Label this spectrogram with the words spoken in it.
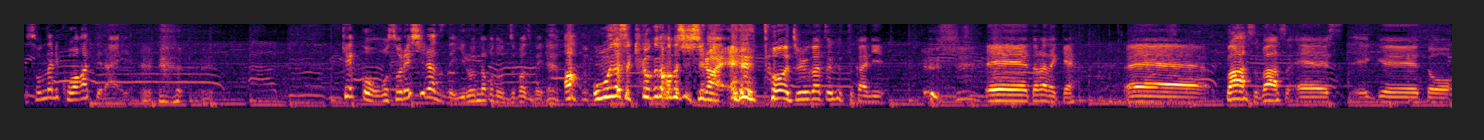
そんなに怖がってない。結構恐れ知らずでいろんなことをズバズバあ思い出した企画の話してない。えっと10月2日に。えーとなんだっけ。えー、バースバース。えー、えー、えーと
